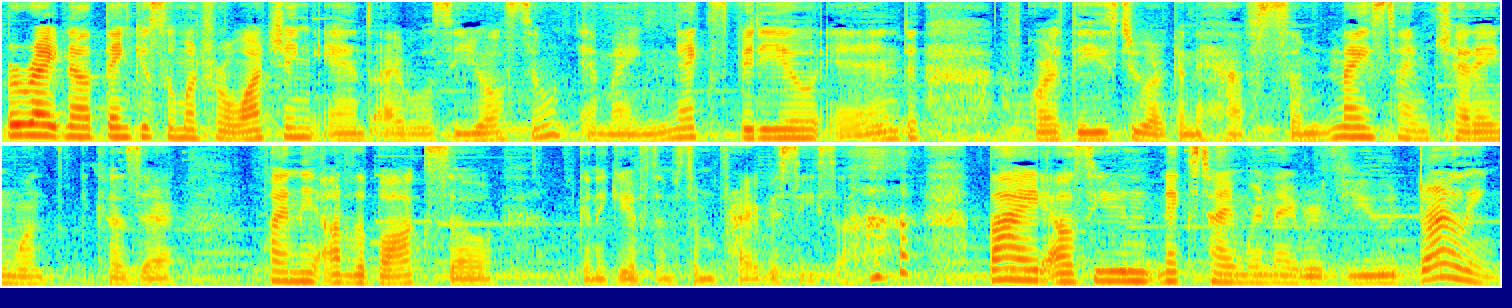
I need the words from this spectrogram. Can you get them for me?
But right now thank you so much for watching and I will see you all soon in my next video. And of course these two are gonna have some nice time chatting once because they're finally out of the box. So gonna give them some privacy. So bye. I'll see you next time when I review Darling.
